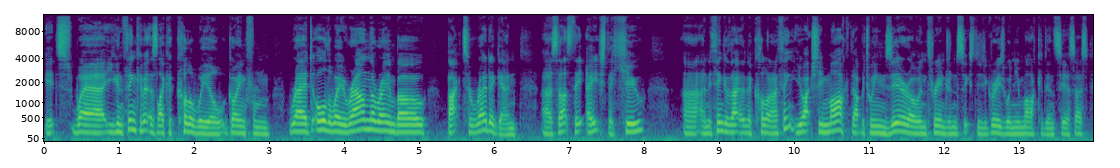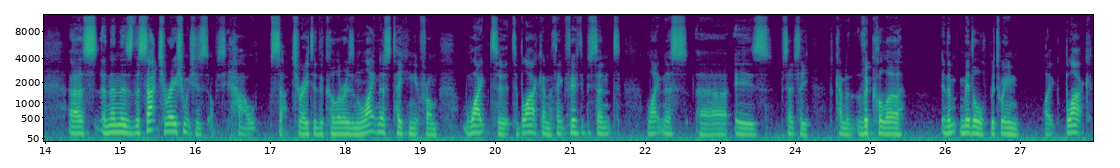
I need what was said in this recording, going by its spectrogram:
it's where you can think of it as like a color wheel going from red all the way around the rainbow back to red again. Uh, so that's the H, the hue. Uh, and you think of that in a color. And I think you actually mark that between 0 and 360 degrees when you mark it in CSS. Uh, and then there's the saturation, which is obviously how saturated the color is, and lightness, taking it from white to, to black. And I think 50% lightness uh, is essentially kind of the color in the middle between like black,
